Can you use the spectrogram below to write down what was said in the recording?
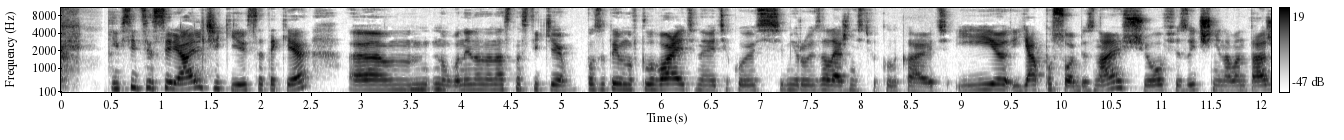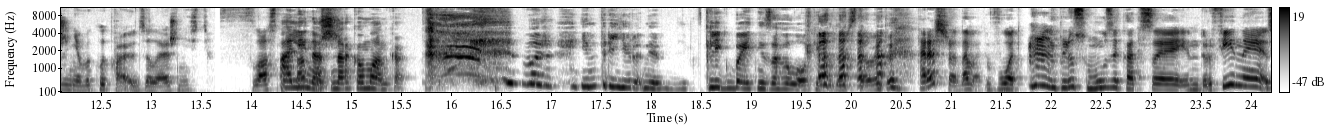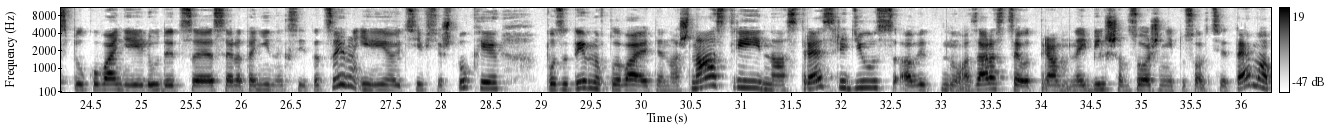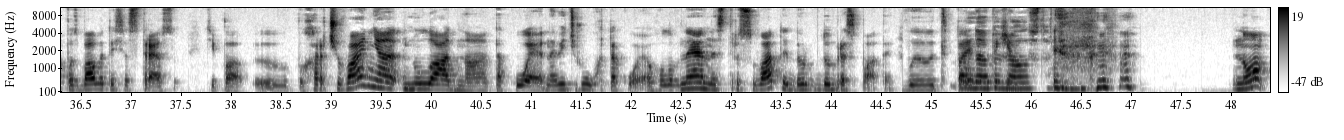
І всі ці серіальчики, і все таке, ем, ну, вони на нас настільки позитивно впливають, навіть якоюсь мірою залежність викликають. І я по собі знаю, що фізичні навантаження викликають залежність. Власне, Аліна, також... наркоманка. Боже, інтригер, не, клікбейтні заголовки будемо ставити. Хорошо, давай. Вот. Плюс музика це ендорфіни, спілкування і люди це серотонін, окситоцин, і ці всі штуки. Позитивно впливають на наш настрій, на стрес редюс. А від ну а зараз це от прям найбільша в зожній тусовці тема позбавитися стресу. Типа е, харчування, ну ладно, такое, навіть рух такое. Головне не стресувати, добре спати. Ви от ну, да, пожалуйста. Ну,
